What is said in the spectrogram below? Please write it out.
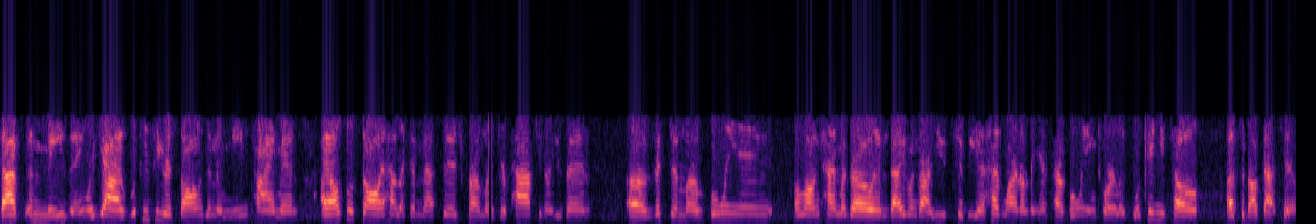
That's amazing. Like, yeah, I was listening to your songs in the meantime, and I also saw it had like a message from like your past. You know, you've been a victim of bullying a long time ago, and that even got you to be a headline of the anti-bullying tour. Like, what can you tell us about that too?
